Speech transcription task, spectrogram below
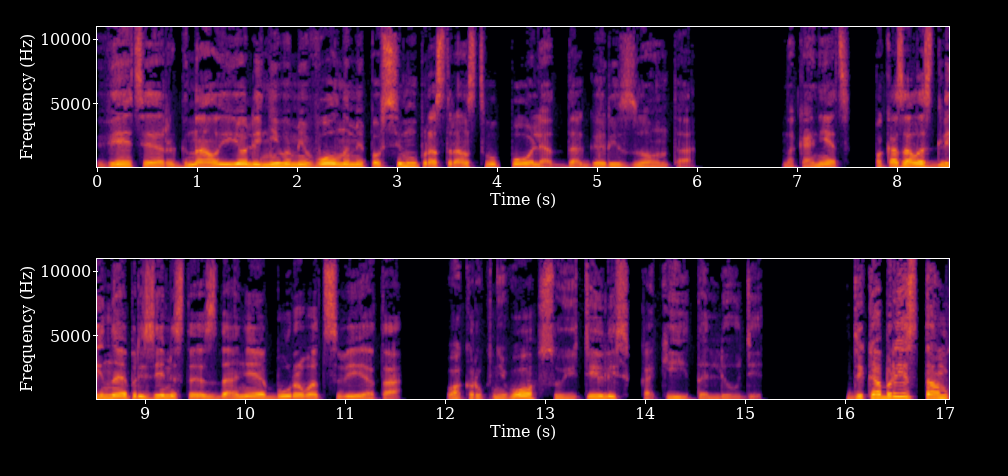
Ветер гнал ее ленивыми волнами по всему пространству поля до горизонта. Наконец, показалось длинное приземистое здание бурого цвета. Вокруг него суетились какие-то люди. «Декабрист там,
